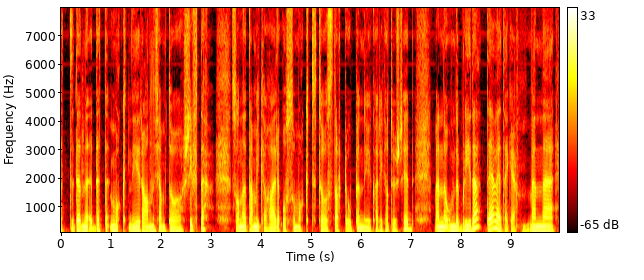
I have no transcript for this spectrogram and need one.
at denne, dette makten i Iran kommer til å skifte. Sånn at de ikke har også makt til å starte opp en ny karikaturstid. Men om det blir det, det vet jeg ikke. Men eh,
